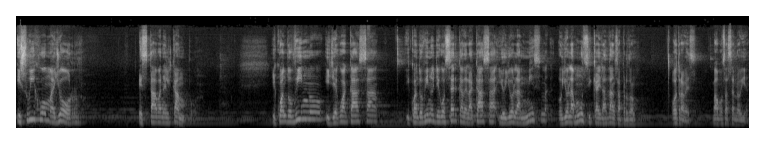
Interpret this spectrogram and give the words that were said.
Y su hijo mayor estaba en el campo. Y cuando vino y llegó a casa, y cuando vino llegó cerca de la casa y oyó la misma, oyó la música y las danzas, perdón. Otra vez, vamos a hacerlo bien.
